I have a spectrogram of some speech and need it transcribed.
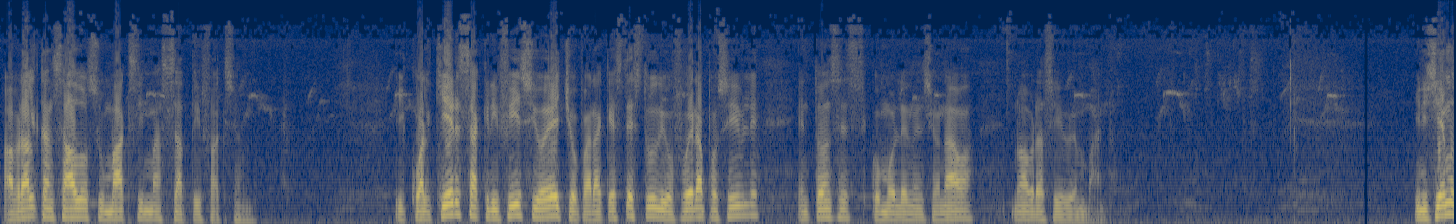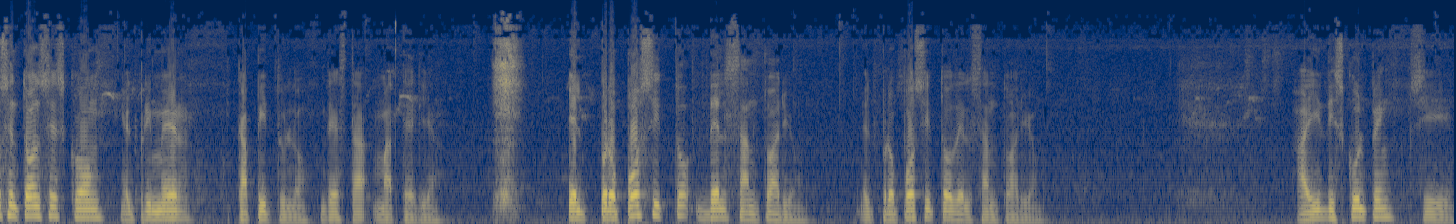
habrá alcanzado su máxima satisfacción. Y cualquier sacrificio hecho para que este estudio fuera posible, entonces, como le mencionaba, no habrá sido en vano. Iniciemos entonces con el primer capítulo de esta materia. El propósito del santuario. El propósito del santuario. Ahí disculpen si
